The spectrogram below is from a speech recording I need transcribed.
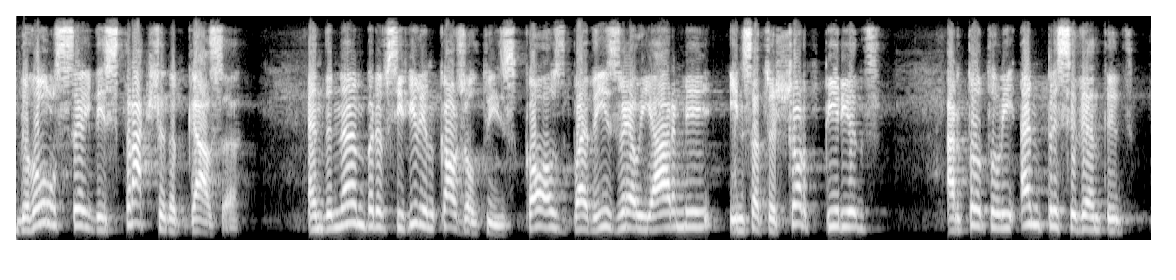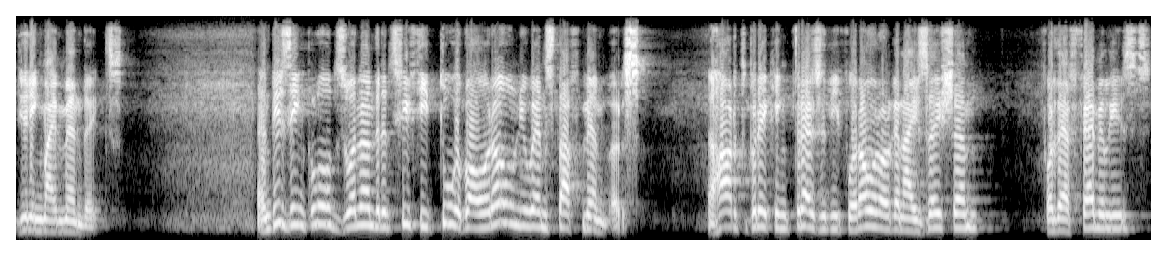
the wholesale destruction of Gaza and the number of civilian casualties caused by the Israeli army in such a short period are totally unprecedented during my mandate. And this includes 152 of our own UN staff members, a heartbreaking tragedy for our organization, for their families,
